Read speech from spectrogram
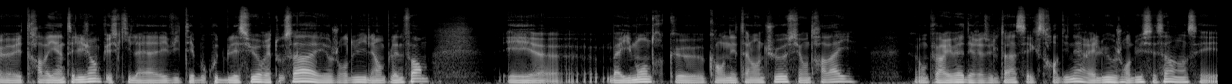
Euh, et travail intelligent, puisqu'il a évité beaucoup de blessures et tout ça. Et aujourd'hui, il est en pleine forme. Et bah, il montre que quand on est talentueux, si on travaille, on peut arriver à des résultats assez extraordinaires. Et lui, aujourd'hui, c'est ça. Hein, c'est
